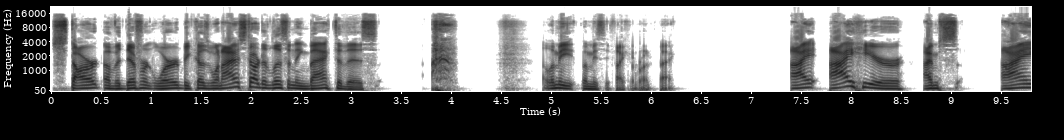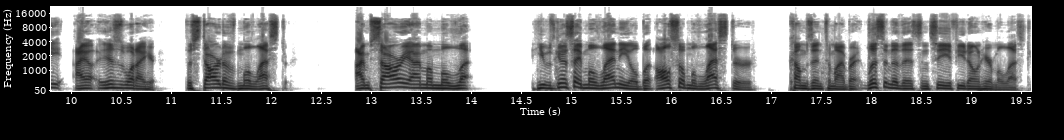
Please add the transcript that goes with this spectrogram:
start of a different word? Because when I started listening back to this, let me let me see if I can run it back. I I hear I'm s- I I this is what I hear the start of molester. I'm sorry, I'm a mole. he was going to say millennial, but also molester comes into my brain. Listen to this and see if you don't hear molester.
